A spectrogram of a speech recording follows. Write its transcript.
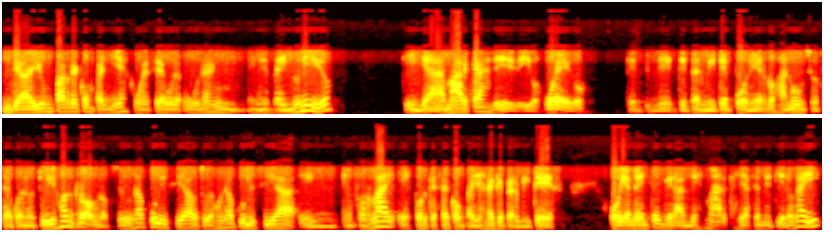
Ya hay un par de compañías, como decía, una en, el Reino Unido, que ya marcas de videojuegos te, te, permite poner los anuncios. O sea, cuando tu hijo en Roblox ve una publicidad o tú ves una publicidad en, en Fortnite, es porque esa compañía es la que permite eso. Obviamente grandes marcas ya se metieron ahí,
